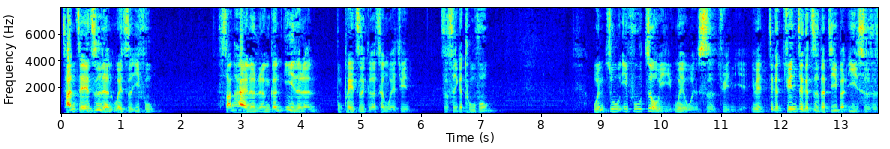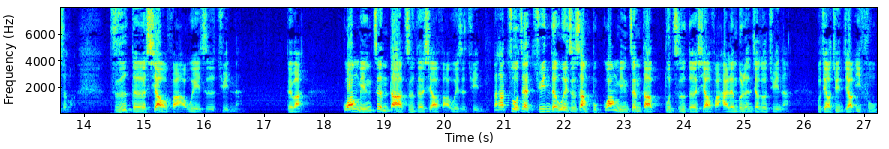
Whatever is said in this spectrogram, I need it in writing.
残贼之人谓之一夫，伤害了人跟义的人不配资格称为君，只是一个屠夫。闻诸一夫纣以未闻是君也，因为这个“君”这个字的基本意思是什么？值得效法谓之君呢，对吧？光明正大，值得效法谓之君。那他坐在君的位置上，不光明正大，不值得效法，还能不能叫做君呢？不叫君，叫一夫。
